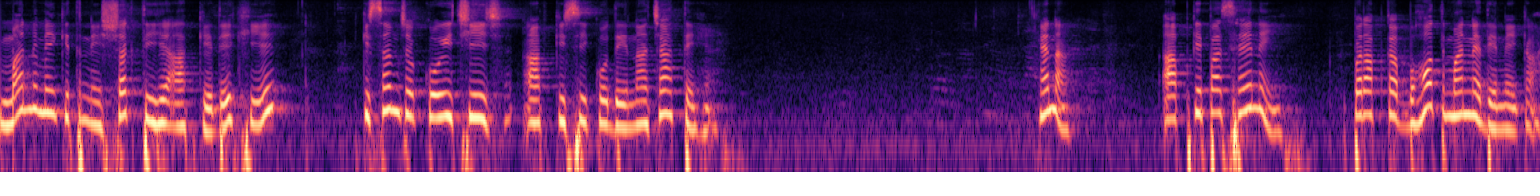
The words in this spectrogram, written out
मन में कितनी शक्ति है आपके देखिए कि समझो कोई चीज़ आप किसी को देना चाहते हैं। है ना? आपके पास है नहीं, पर आपका बहुत मन है देने का।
